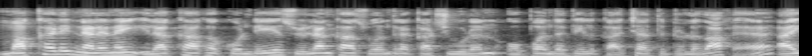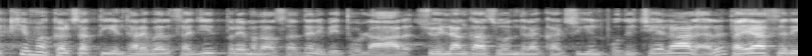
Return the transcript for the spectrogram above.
மக்களின் நலனை இலக்காக கொண்டே ஸ்ரீலங்கா சுதந்திர கட்சியுடன் ஒப்பந்தத்தில் கச்சாத்திட்டுள்ளதாக ஐக்கிய மக்கள் சக்தியின் தலைவர் சஜித் பிரேமதாச தெரிவித்துள்ளார். ஸ்ரீலங்கா சுதந்திர கட்சியின் பொதுச் செயலாளர் தயாசிரி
